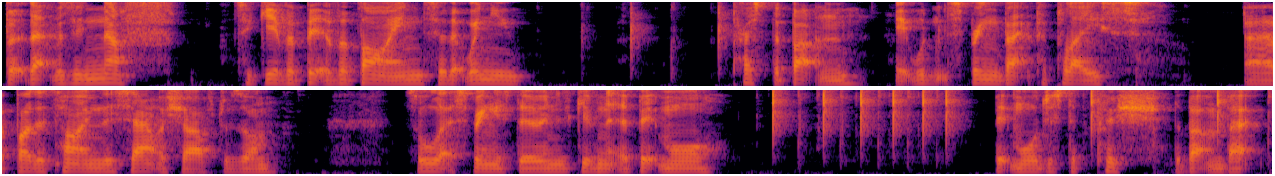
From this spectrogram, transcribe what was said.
But that was enough to give a bit of a bind so that when you press the button it wouldn't spring back to place uh, by the time this outer shaft was on so all that spring is doing is giving it a bit more bit more just to push the button back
